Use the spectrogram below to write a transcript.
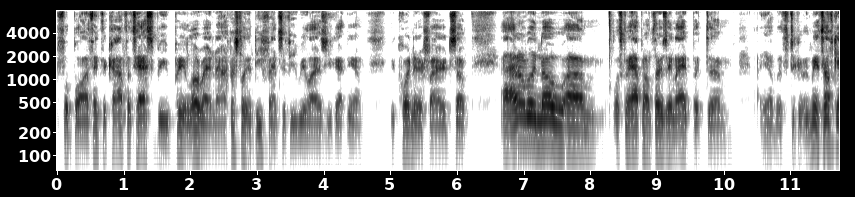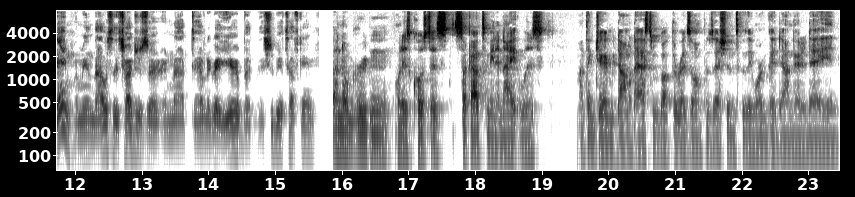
football. I think the confidence has to be pretty low right now, especially in defense. If you realize you got you know your coordinator fired, so I don't really know um, what's going to happen on Thursday night, but. Um, you know, it's, it'll be a tough game. I mean, obviously the Chargers are, are not having a great year, but it should be a tough game. I know Gruden, one of his quotes that stuck out to me tonight was I think Jerry McDonald asked him about the red zone possessions because they weren't good down there today. And,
